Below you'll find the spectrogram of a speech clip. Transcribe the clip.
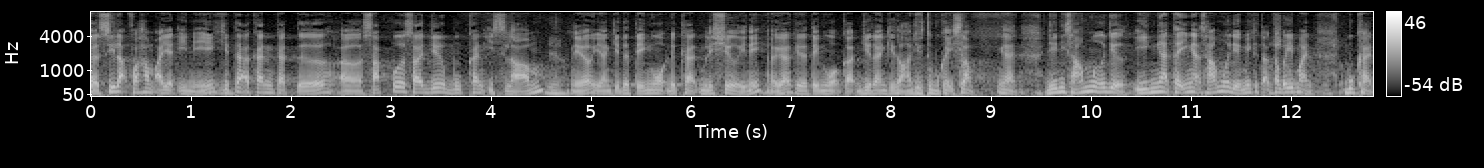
uh, silap faham ayat ini hmm. kita akan kata uh, siapa saja bukan Islam yeah. ya yang kita tengok dekat Malaysia ini ya kita tengok kat jiran kita ah dia itu bukan Islam. Kan? Dia ini sama je. Ingat tak ingat sama je. Mereka tak akan beriman. Bukan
